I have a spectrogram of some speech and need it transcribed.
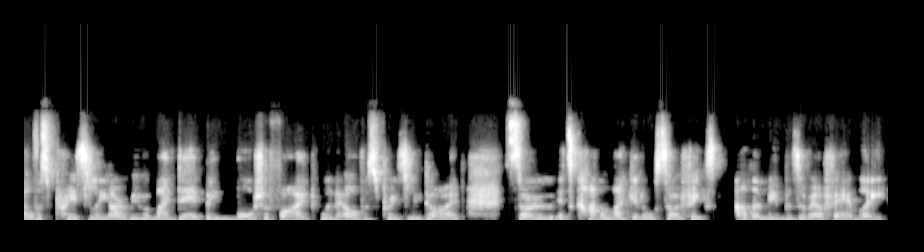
Elvis Presley, I remember my dad being mortified when Elvis Presley died. So it's kind of like it also affects other members of our family.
